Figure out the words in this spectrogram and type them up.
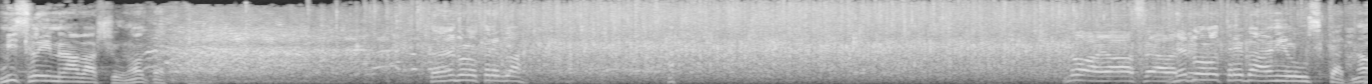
myslím na vašu, no tak. To nebolo treba. No a já se ale... Nebolo treba ani lúskať, no.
